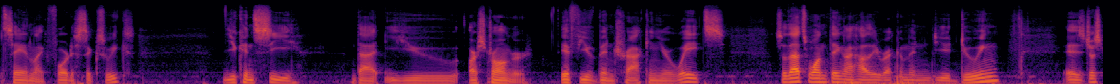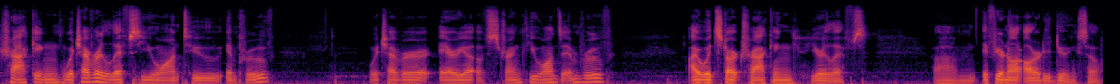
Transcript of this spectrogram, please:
say in like 4 to 6 weeks, you can see that you are stronger if you've been tracking your weights. So that's one thing I highly recommend you doing is just tracking whichever lifts you want to improve, whichever area of strength you want to improve. I would start tracking your lifts um, if you're not already doing so.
